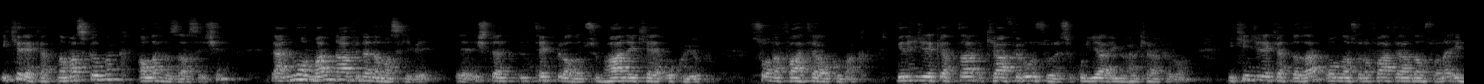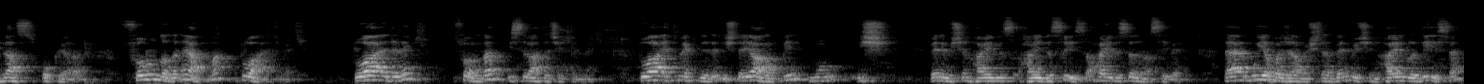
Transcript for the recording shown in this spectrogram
iki rekat namaz kılmak Allah rızası için. Yani normal nafile namaz gibi e, işte tekbir alıp Sübhaneke okuyup sonra Fatiha okumak. Birinci rekatta Kafirun suresi Kul ya eyyuhel kafirun. İkinci rekatta da ondan sonra Fatiha'dan sonra İhlas okuyarak. Sonunda da ne yapmak? Dua etmek. Dua ederek sonradan istirahate çekilmek. Dua etmek nedir? İşte ya Rabbi bu iş benim için hayırlısı, hayırlısıysa hayırlısını nasip et. Eğer bu yapacağım işler benim için hayırlı değilse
